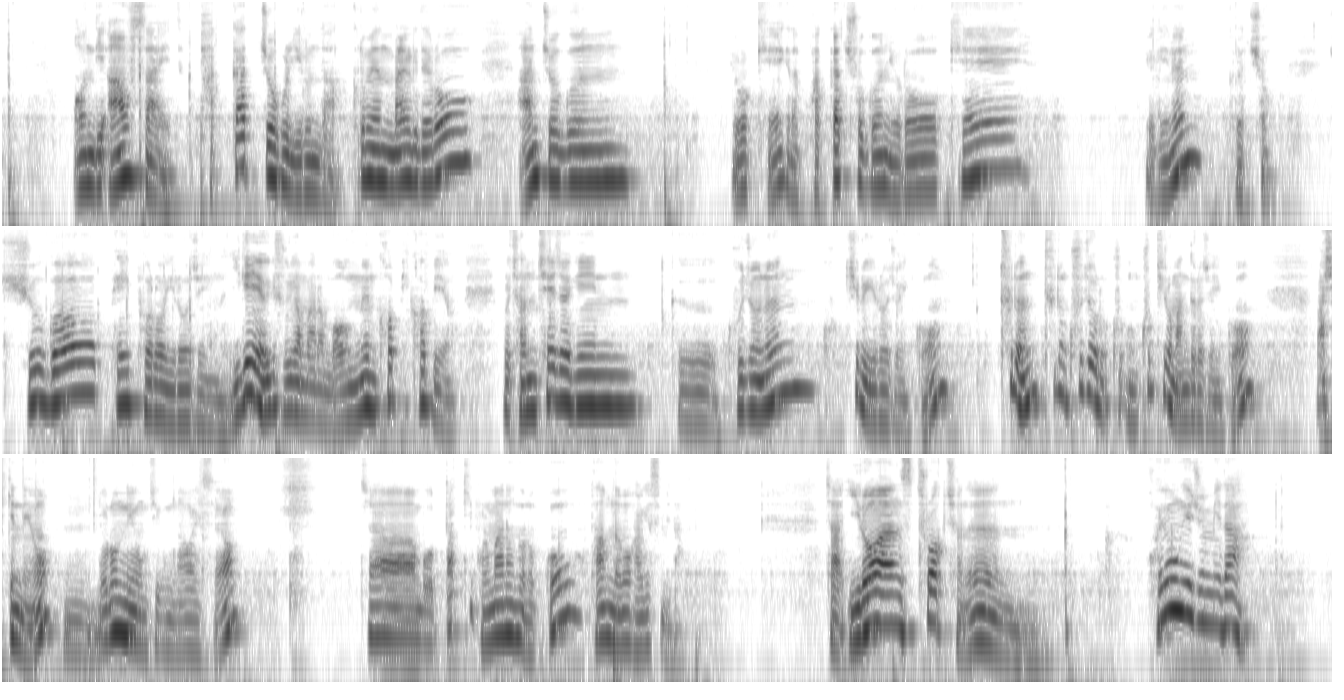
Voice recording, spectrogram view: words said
on the outside 바깥쪽을 이룬다. 그러면 말 그대로 안쪽은 요렇게 그다음 바깥쪽은 요렇게 여기는 그렇죠. 슈거 페이퍼로 이루어져 있는. 이게 여기서 우리가 말한 먹는 커피 컵이에요. 그리고 전체적인 그 구조는 쿠키로 이루어져 있고 틀은 틀은 쿠조로 쿠, 쿠키로 만들어져 있고. 맛있겠네요. 음, 요런 내용 지금 나와 있어요 자 뭐 딱히 볼만한 건 없고 다음 넘어가겠습니다 자 이러한 스트럭처는 허용해 줍니다.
